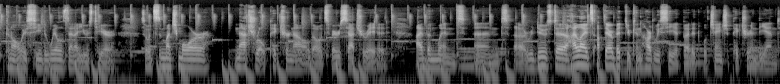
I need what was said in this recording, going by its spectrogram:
you can always see the wheels that I used here so it's a much more natural picture now although it's very saturated I then went and uh, reduced the highlights up there a bit. You can hardly see it, but it will change the picture in the end.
